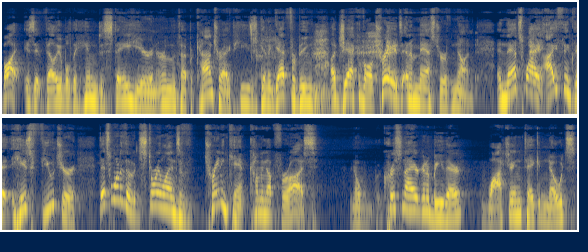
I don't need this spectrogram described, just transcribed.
But is it valuable to him to stay here and earn the type of contract he's going to get for being a jack of all trades and a master of none? And that's why I think that his future, that's one of the storylines of training camp coming up for us. You know, Chris and I are going to be there watching, taking notes.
